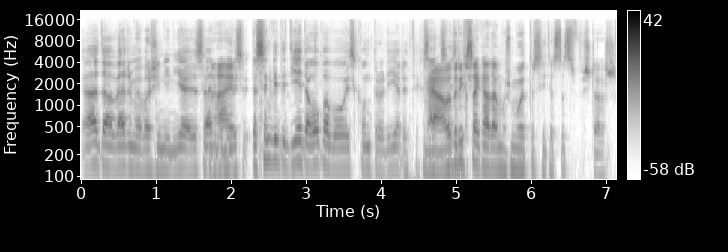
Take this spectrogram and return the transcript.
Ja, da werden wir wahrscheinlich nie. Das, werden wir das sind wieder die da oben, die uns kontrollieren. Ich ja, oder ich sage auch, da musst Mutter sein, dass du das verstehst.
